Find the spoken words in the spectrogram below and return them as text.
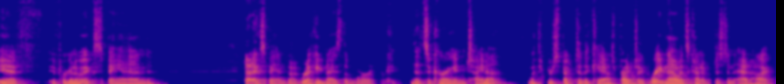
if if we're going to expand, not expand, but recognize the work that's occurring in China with respect to the CHAOSS Project, right now it's kind of just an ad hoc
